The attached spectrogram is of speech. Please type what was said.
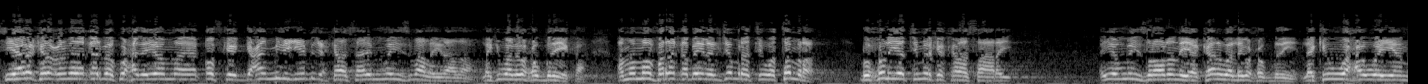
siyaalo kale culamada qaar baa ku xadeeyo qofka gacan midig iyo bidix kala saaray mumayiz baa la yidhahdaa lakiin waa laga xoog badaya ama man faraqa bayna aljamrati watamra dhuxul iyo timirka kala saaray. Ayaa mumayis la odhanaya kaana waa laga xoog badan yahy laakiin waxa weeyaan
